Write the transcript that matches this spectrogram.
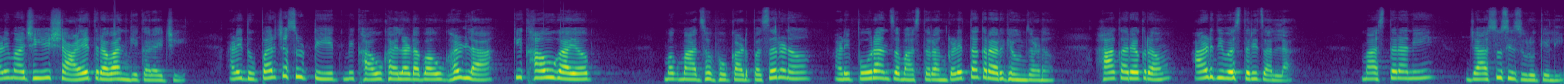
आणि माझी शाळेत रवानगी करायची. आणि दुपारच्या सुट्टीत मी खाऊ खायला डबा उघडला की खाऊ गायब. मग माझं भोकाड पसरणं आणि पोरांचं मास्तरांकडे तक्रार घेऊन जाणं. हा कार्यक्रम आठ दिवस तरी चालला. मास्तरांनी जासूसी सुरू केली.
